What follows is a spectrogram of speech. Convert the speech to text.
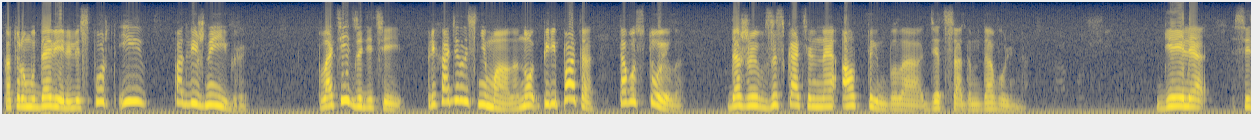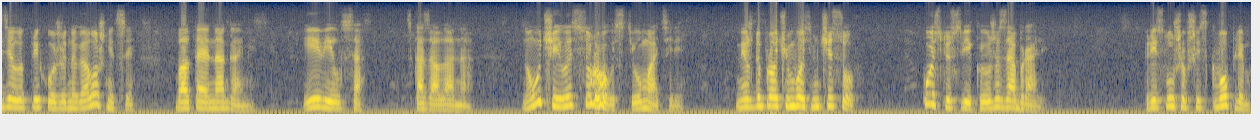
которому доверили спорт и подвижные игры. Платить за детей Приходилось немало, но перепата того стоило. Даже взыскательная Алтын была детсадом довольна. Геля сидела в прихожей на галошнице, болтая ногами. «Явился», — сказала она. Научилась суровости у матери. Между прочим, восемь часов. Костю с Викой уже забрали. Прислушавшись к воплям,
